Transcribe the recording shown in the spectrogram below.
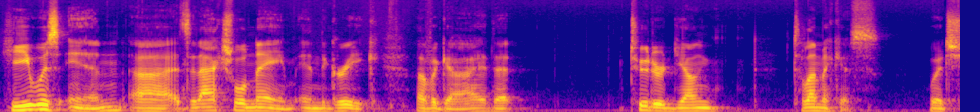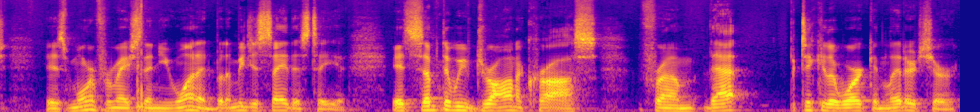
He was in, uh, it's an actual name in the Greek of a guy that tutored young Telemachus, which is more information than you wanted. But let me just say this to you it's something we've drawn across from that particular work in literature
